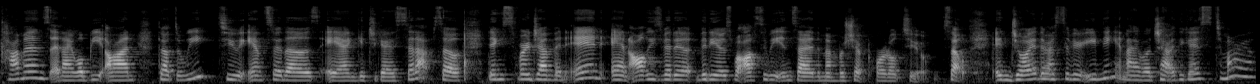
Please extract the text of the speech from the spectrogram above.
comments, and I will be on throughout the week to answer those and get you guys set up. So thanks for jumping in, and all these video videos will also be inside of the membership portal too. So enjoy the rest of your evening, and I will chat with you guys tomorrow.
